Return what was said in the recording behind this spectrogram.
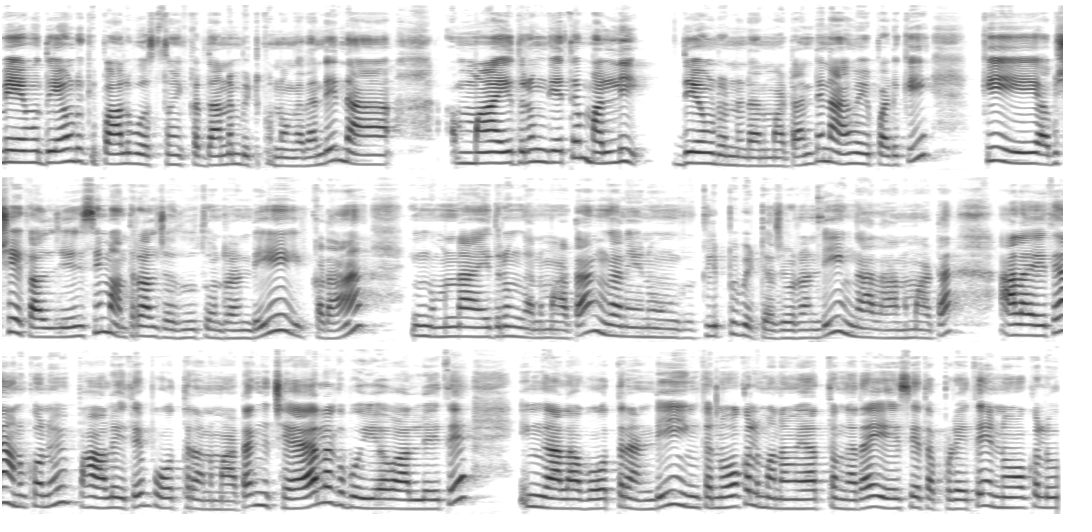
మేము దేవుడికి పాలు పోస్తాం. ఇక్కడ దండం పెట్టుకున్నాం కదండి. నా మా ఎదురుంగైతే అయితే మళ్ళీ దేవుడు ఉన్నాడు అనమాట అంటే నాగమేపడికి కి అభిషేకాలు చేసి మంత్రాలు చదువుతుండ్రండి ఇక్కడ. ఇంక నా ఎదురుగా అనమాట ఇంకా నేను క్లిప్ పెట్టా చూడండి. ఇంకా అలా అనమాట. అలా అయితే అనుకొని పాలు అయితే పోతారు అనమాట ఇంక చేలకు పోయే వాళ్ళు అయితే ఇంకా అలా పోతారండి ఇంకా నూకలు మనం వేస్తాం కదా వేసేటప్పుడైతే నూకలు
